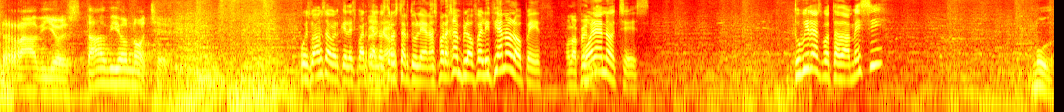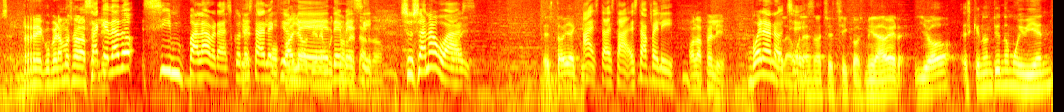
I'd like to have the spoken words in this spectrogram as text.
Radio Estadio Noche. Pues vamos a ver qué les parece a nuestros tertulianos. Por ejemplo, Feliciano López. Hola, Feli. Buenas noches. ¿Tú hubieras votado a Messi? Mudos. Recuperamos a la Se ha Feli. quedado sin palabras con Que esta elección de, Messi. retardo. Susana Guas. Estoy aquí. Ah, está, está, está feliz. Hola, Feli. Buenas Hola, noches. buenas noches, chicos. Mira, a ver, yo es que no entiendo muy bien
